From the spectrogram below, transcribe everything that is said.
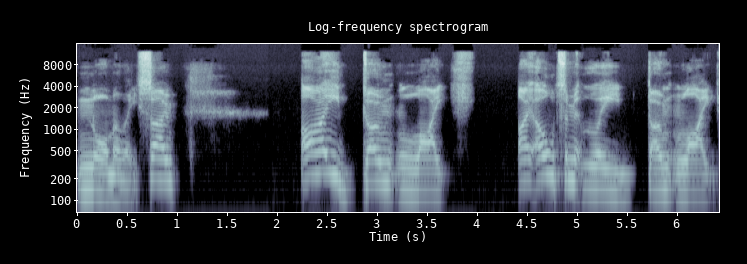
normally. So I don't like, I ultimately don't like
